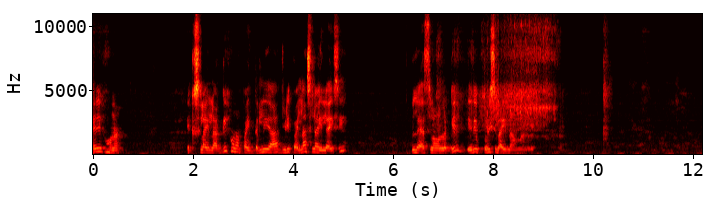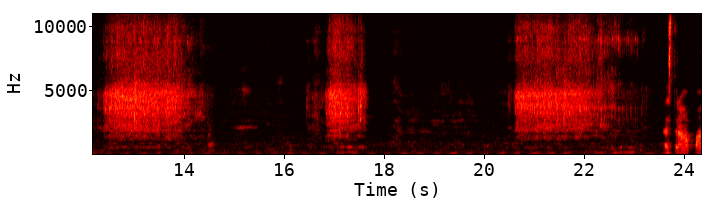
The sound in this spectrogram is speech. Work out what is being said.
ਠੀਕ ਹੈ ਜੀ ਹੁਣ ਇੱਕ ਸਿਲਾਈ ਲੱਗ ਗਈ, ਹੁਣ ਆਪਾਂ ਇਧਰਲੀ ਆ, ਜਿਹੜੀ ਪਹਿਲਾਂ ਸਿਲਾਈ ਲਾਈ ਸੀ, ਲੈਸ ਲਾਉਣ ਲੱਗੇ, ਇਹਦੇ ਉੱਪਰ ਹੀ ਸਿਲਾਈ ਲਾਵਾਂਗੇ। ਇਸ ਤਰ੍ਹਾਂ ਆਪਾਂ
